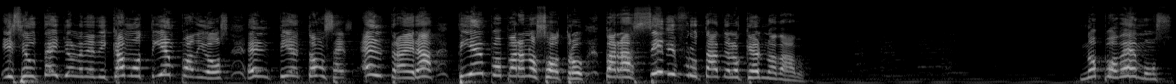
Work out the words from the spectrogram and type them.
Y si usted y yo le dedicamos tiempo a Dios, entonces Él traerá tiempo para nosotros, para así disfrutar de lo que Él nos ha dado. No podemos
